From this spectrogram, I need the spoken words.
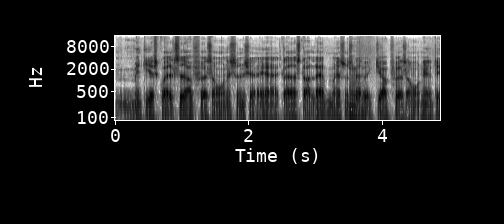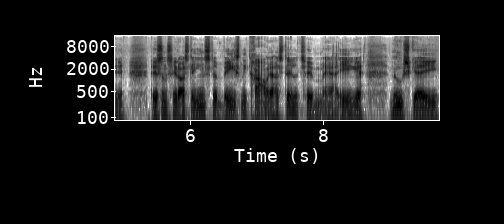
men de har sgu altid opført sig ordentligt, synes jeg. Jeg er glad og stolt af dem, og jeg synes mm. stadigvæk, de opfører sig ordentligt. Og det, det er sådan set også det eneste væsentlige krav, jeg har stillet til dem, er ikke, nu skal I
